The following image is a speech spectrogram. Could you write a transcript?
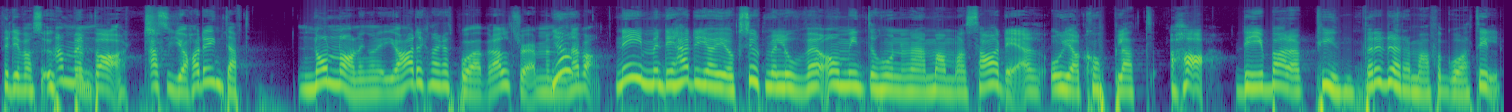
För det var så Ja, men- uppenbart. Alltså jag hade inte haft någon aning om det. Jag hade knackat på överallt tror jag med mina barn. Nej, men det hade jag ju också gjort med Love om inte hon den här mamman sa det. Och jag kopplat, aha, det är bara pyntade dörrar man får gå till.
